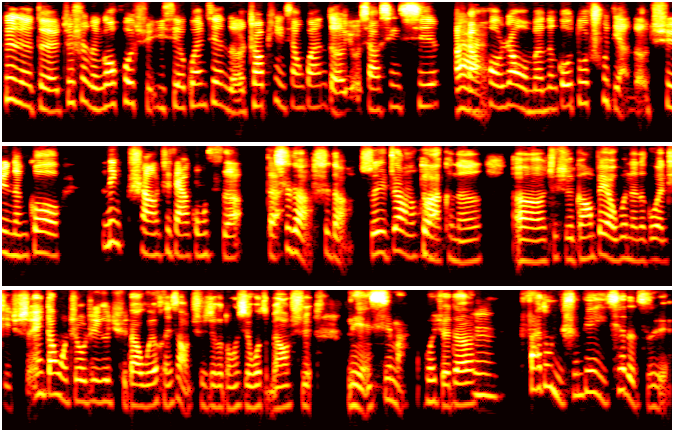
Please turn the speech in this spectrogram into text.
对对对，就是能够获取一些关键的招聘相关的有效信息，然后让我们能够多触点的去能够 link 上这家公司。对是的，是的，所以这样的话，可能呃，就是刚刚贝尔问的那个问题，就是哎，当我只有这一个渠道，我又很想去这个东西，我怎么样去联系嘛？我会觉得，嗯，发动你身边一切的资源。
